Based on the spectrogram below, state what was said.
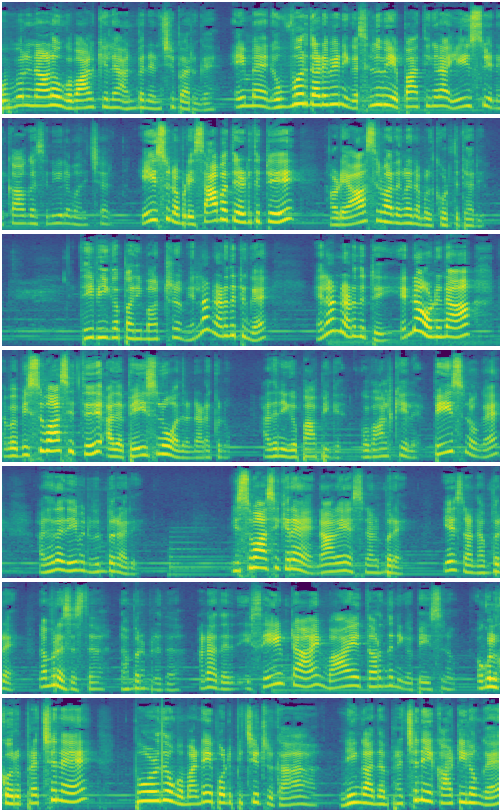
ஒவ்வொரு நாளும் உங்க வாழ்க்கையில அன்பை நினைச்சு பாருங்க. ஏமேன் ஒவ்வொரு தடவையும் நீங்க சிலுவையை பார்த்தீங்கன்னா ஏசு எனக்காக சிலுவையில மறிச்சார் ஏசு நம்முடைய சாபத்தை எடுத்துட்டு அவருடைய ஆசீர்வாதங்களை நம்மளுக்கு கொடுத்துட்டாரு. தெய்வீக பரிமாற்றம் எல்லாம் நடந்துட்டுங்க. எல்லாம் நடந்துட்டு என்ன ஒண்ணுனா நம்ம விசுவாசித்து அதை பேசணும் அதில் நடக்கணும். அதை நீங்க பாப்பீங்க உங்க வாழ்க்கையில. பேசணுங்க அதான் தேவன் விரும்புறாரு. விசுவாசிக்கிறேன் நானே எஸ் நம்புறேன். எஸ் நான் நம்புறேன். நம்புறேன் சிஸ்டர் நம்புறேன் பிரதர் ஆனால் அதை சேம் டைம் வாயை திறந்து நீங்கள் பேசணும். உங்களுக்கு ஒரு பிரச்சனை இப்பொழுது உங்கள் மண்டையை போட்டு பிச்சுட்டு இருக்கா? நீங்கள் அந்த பிரச்சனையை காட்டிலுங்க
